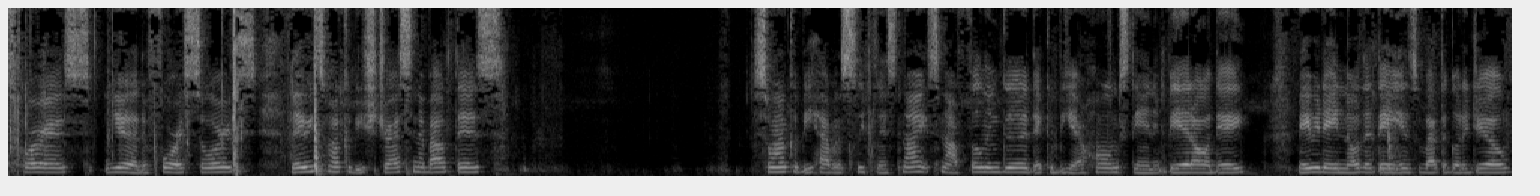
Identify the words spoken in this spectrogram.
Taurus? Yeah, the Four Swords. Maybe someone could be stressing about this. Someone could be having sleepless nights, not feeling good. They could be at home, staying in bed all day. Maybe they know that they is about to go to jail.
